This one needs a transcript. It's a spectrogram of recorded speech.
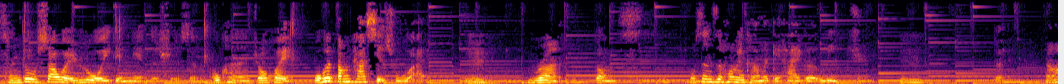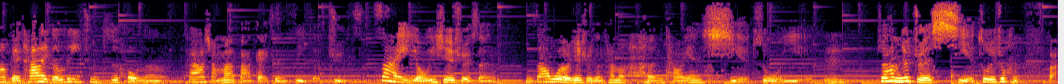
程度稍微弱一点点的学生，我可能就会我会帮他写出来，嗯，run 动词，我甚至后面可能会给他一个例句，嗯。然后给他一个例句之后呢，他要想办法改成自己的句子。再有一些学生，你知道，我有些学生他们很讨厌写作业，嗯，所以他们就觉得写作业就很烦，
